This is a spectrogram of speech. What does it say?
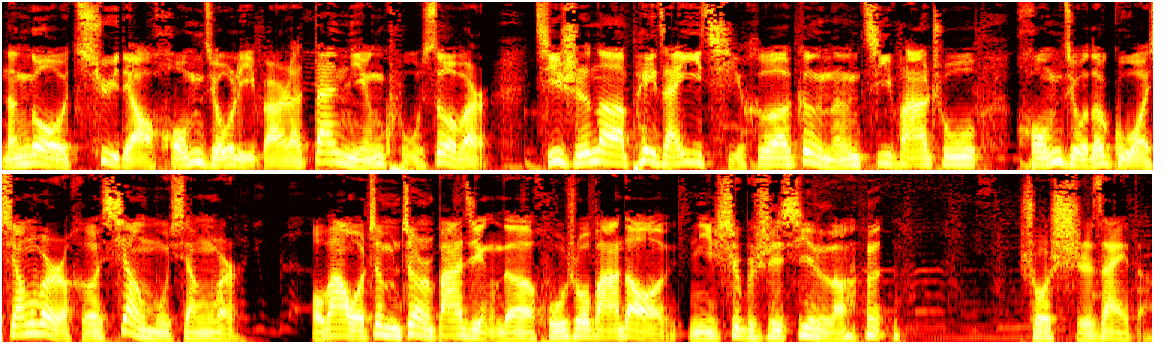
能够去掉红酒里边的单宁苦涩味儿，其实呢，配在一起喝更能激发出红酒的果香味儿和橡木香味儿。欧巴，我这么正儿八经的胡说八道，你是不是信了？说实在的，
